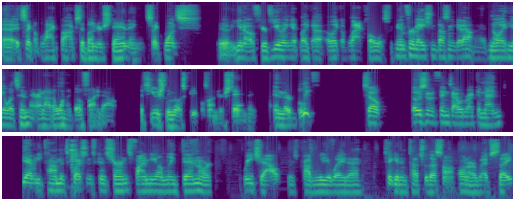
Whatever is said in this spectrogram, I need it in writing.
uh, it's like a black box of understanding. It's like once uh, you know, if you're viewing it like a like a black hole, like information doesn't get out. I have no idea what's in there, and I don't want to go find out. It's usually most people's understanding and their belief. So those are the things I would recommend. If you have any comments, questions, concerns, find me on LinkedIn or reach out. There's probably a way to to get in touch with us on, on our website.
